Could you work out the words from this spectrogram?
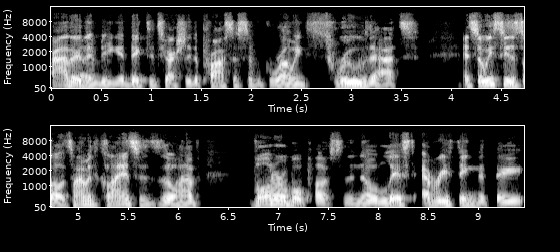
rather than being addicted to actually the process of growing through that. And so we see this all the time with clients is they'll have vulnerable posts and then they'll list everything that they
